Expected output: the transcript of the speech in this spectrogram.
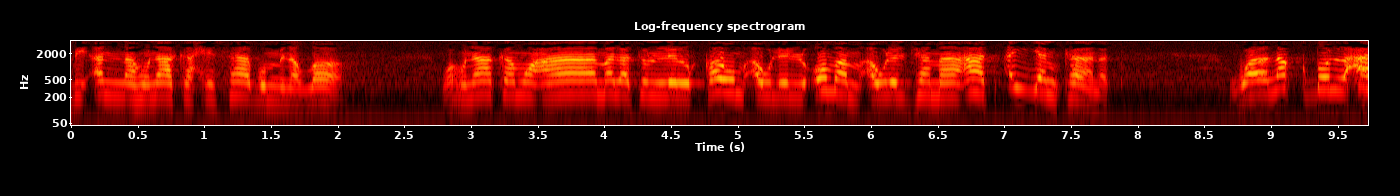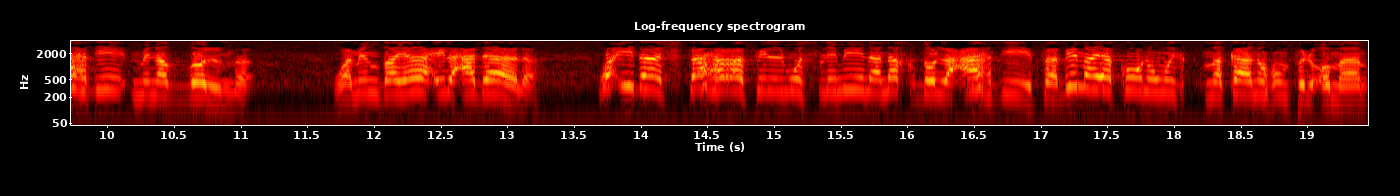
بأن هناك حساب من الله وهناك معاملة للقوم أو للأمم أو للجماعات ايا كانت. ونقض العهد من الظلم ومن ضياع العدالة وإذا اشتهر في المسلمين نقض العهد فبما يكون مكانهم في الأمم؟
